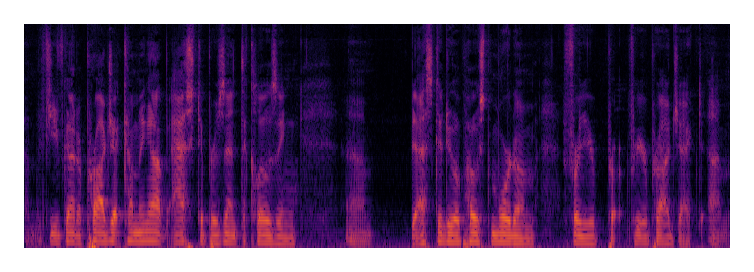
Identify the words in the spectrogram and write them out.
Um, if you've got a project coming up, ask to present the closing. Um, ask to do a post mortem for your for your project. Um,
